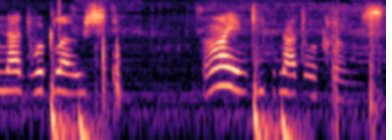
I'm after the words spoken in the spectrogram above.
Keeping that door closed. I am keeping that door closed.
